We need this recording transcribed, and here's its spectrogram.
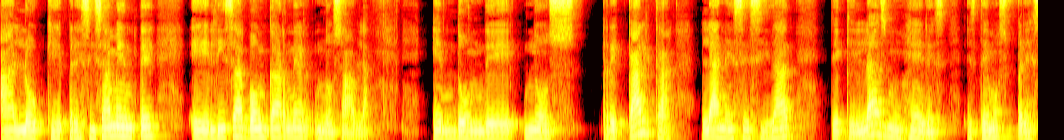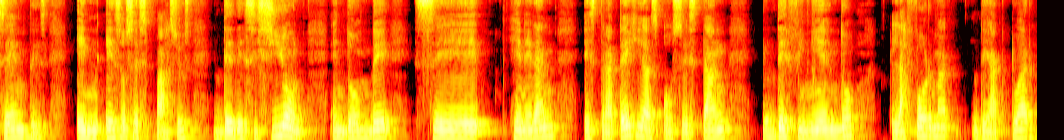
a lo que precisamente eh, Lisa Von Garner nos habla, en donde nos recalca la necesidad de que las mujeres estemos presentes en esos espacios de decisión en donde se generan estrategias o se están definiendo la forma de actuar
